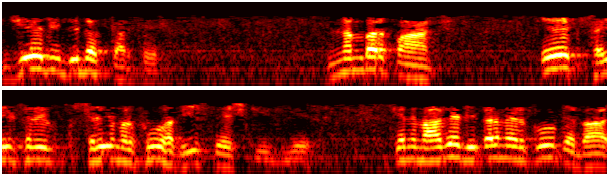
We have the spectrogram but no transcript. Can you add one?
یہ بھی بدت کرتے نمبر پانچ، ایک صحیح سری مرفوع حدیث پیش کیجیے کہ نماز ذکر میں رکوع کے بعد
